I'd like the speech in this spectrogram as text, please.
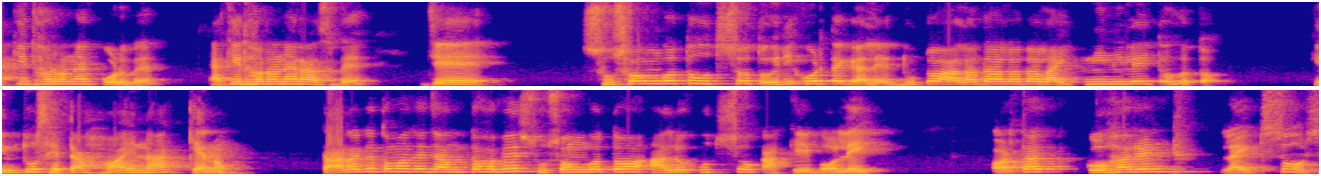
একই ধরনের পড়বে, একই ধরনের আসবে যে সুসঙ্গত উৎস তৈরি করতে গেলে দুটো আলাদা আলাদা লাইট নিয়ে নিলেই তো হতো, কিন্তু সেটা হয় না কেন? তার আগে তোমাকে জানতে হবে সুসঙ্গত আলোক উৎস কাকে বলে? অর্থাৎ কোহারেন্ট লাইট সোর্স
